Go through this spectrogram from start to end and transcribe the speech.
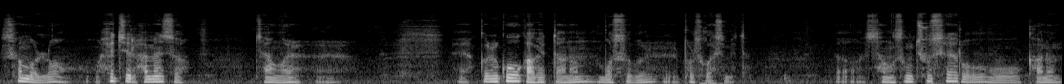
선물로 해지를 하면서 장을 예, 끌고 가겠다는 모습을 볼 수가 있습니다. 어, 상승 추세로 가는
